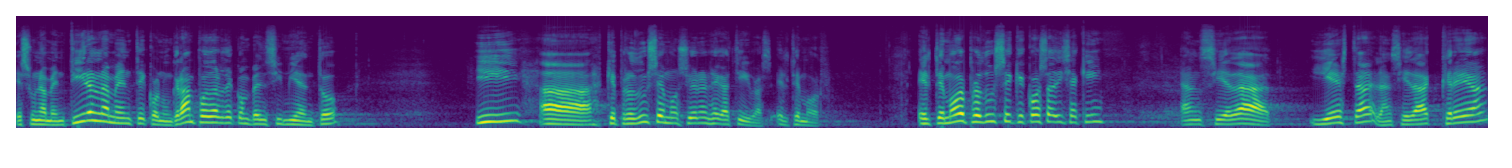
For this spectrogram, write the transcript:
es una mentira en la mente con un gran poder de convencimiento y ah, que produce emociones negativas, el temor. El temor produce, ¿qué cosa dice aquí? Ansiedad. Y esta, la ansiedad, crea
